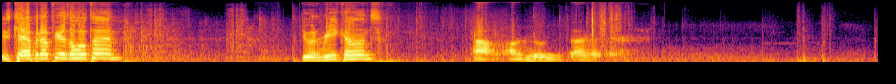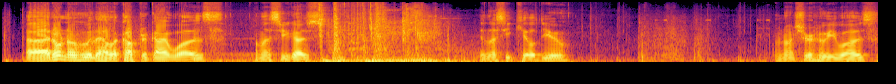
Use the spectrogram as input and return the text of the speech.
He's camping up here the whole time? Doing recons? How good was that right there? Uh, I don't know who the helicopter guy was. Unless you guys... Unless he killed you. I'm not sure who he was.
